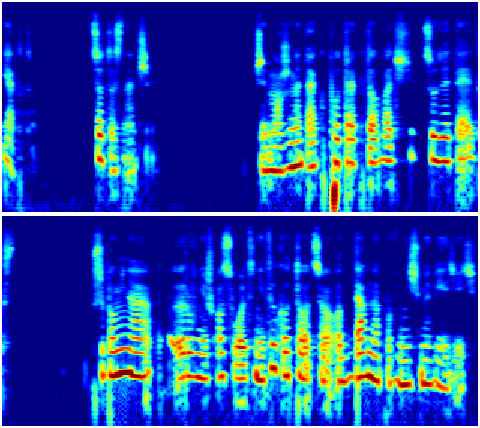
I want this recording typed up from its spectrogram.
Jak to? Co to znaczy? Czy można tak potraktować cudzy tekst? Przypomina również Oswald nie tylko to, co od dawna powinniśmy wiedzieć.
